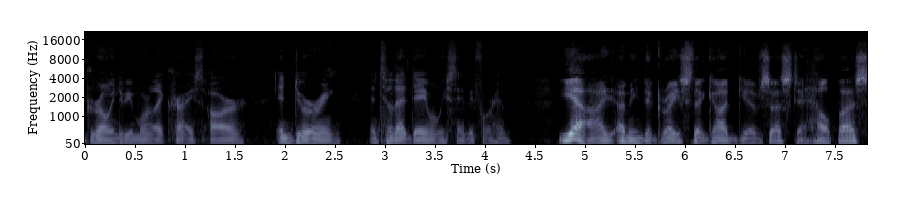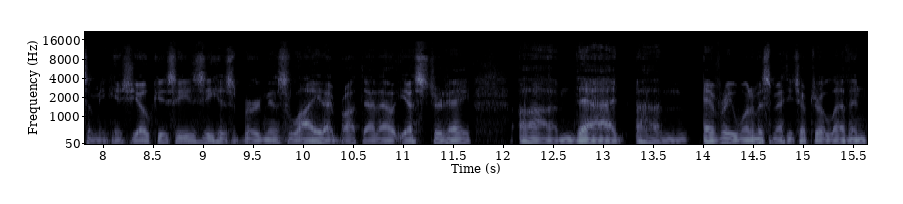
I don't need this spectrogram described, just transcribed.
growing to be more like Christ, are enduring until that day when we stand before Him. Yeah, I, I, mean, the grace that God gives us to help us. I mean, His yoke is easy, His burden is light. I brought that out yesterday. Um, that um, every one of us, Matthew chapter 11,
